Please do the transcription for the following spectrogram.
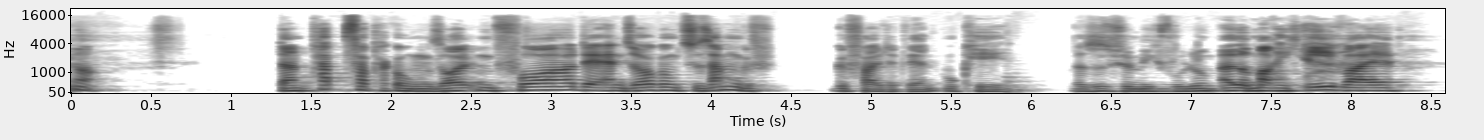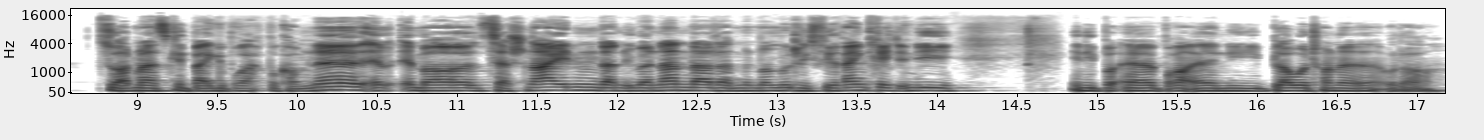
Ja. Dann Pappverpackungen sollten vor der Entsorgung zusammengefaltet werden. Okay, das ist für mich Volumen. Also mache ich eh, weil So hat man als Kind beigebracht bekommen, ne? Immer zerschneiden, dann übereinander, damit man möglichst viel reinkriegt in die, in die, äh, in die blaue Tonne oder.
